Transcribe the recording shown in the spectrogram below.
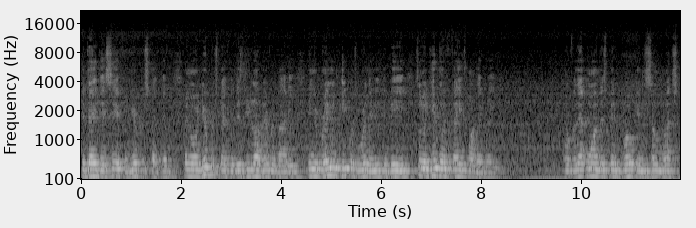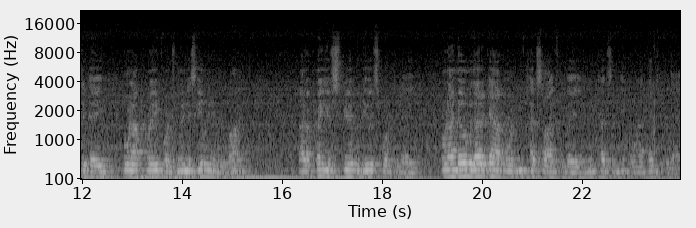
Today they see it from your perspective. And Lord, your perspective is you love everybody and you're bringing people to where they need to be. So Lord, give them faith while they wait. Lord, for that one that's been broken so much today, Lord, I pray for a tremendous healing in their life. God, I pray your spirit would do its work today. Lord, I know without a doubt, Lord, you touched lives today, and you touched some people, and I thank you for that.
